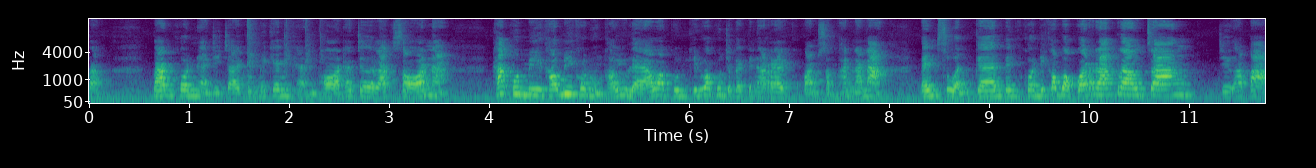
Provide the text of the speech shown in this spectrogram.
แบบบางคนเนี่ยจิตใจคุณไม่เข้มแข็งพอ ถ้าเจอรักซ้อนอะ ถ้าคุณมีเขามีคนของเขาอยู่แล้วอะคุณคิดว่าคุณจะไปเป็นอะไรกับความสัมพันธ์นั้นอะ เป็นส่วนเกินเป็นคนที่เขาบอกว่ารักเราจังจริงหรือเปล่า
